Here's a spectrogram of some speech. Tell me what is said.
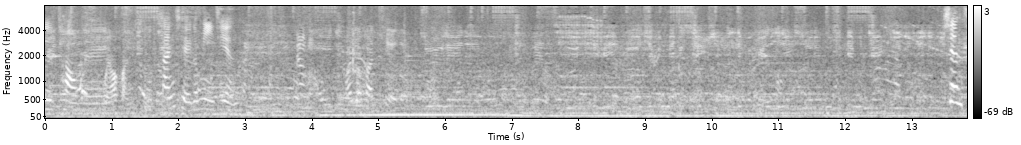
有李子、草莓、番茄，番茄跟蜜饯。我要番茄的。现吃，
